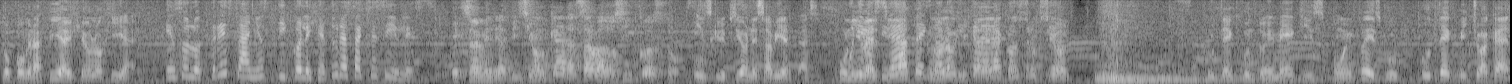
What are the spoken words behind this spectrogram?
topografía y geología. En solo tres años y colegiaturas accesibles. Examen de admisión cada sábado sin costo. Inscripciones abiertas. Universidad Tecnológica de la Construcción. UTEC.mx o en Facebook UTEC Michoacán.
